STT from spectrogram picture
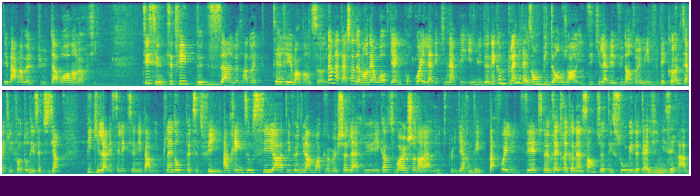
Tes parents veulent plus t'avoir dans leur vie. Tu sais, c'est une petite fille de 10 ans, là, ça doit être terrible d'entendre ça. Quand Natacha demandait à Wolfgang pourquoi il l'avait kidnappé, il lui donnait comme plein de raisons bidons. Genre, il dit qu'il l'avait vu dans un livre d'école, avec les photos des étudiants puis qu'il l'avait sélectionné parmi plein d'autres petites filles. Après, il dit aussi Ah, t'es venu à moi comme un chat de la rue, et quand tu vois un chat dans la rue, tu peux le garder. Parfois, il lui disait Tu devrais être reconnaissante, je t'ai sauvé de ta vie misérable.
